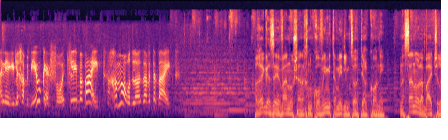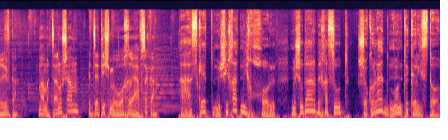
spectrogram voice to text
אני אגיד לך בדיוק איפה, אצלי בבית. החמור עוד לא עזב את הבית. ברגע זה הבנו שאנחנו קרובים מתמיד למצוא את ירקוני. נסענו לבית של רבקה. מה מצאנו שם? את זה תשמעו אחרי ההפסקה. ההסכת משיכת מכחול משודר בחסות שוקולד מונטה קריסטו.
